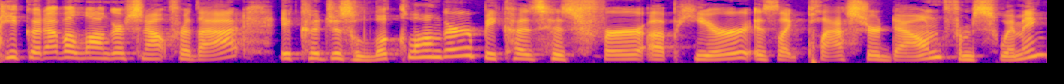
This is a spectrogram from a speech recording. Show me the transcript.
he could have a longer snout for that. It could just look longer because his fur up here is like plastered down from swimming.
